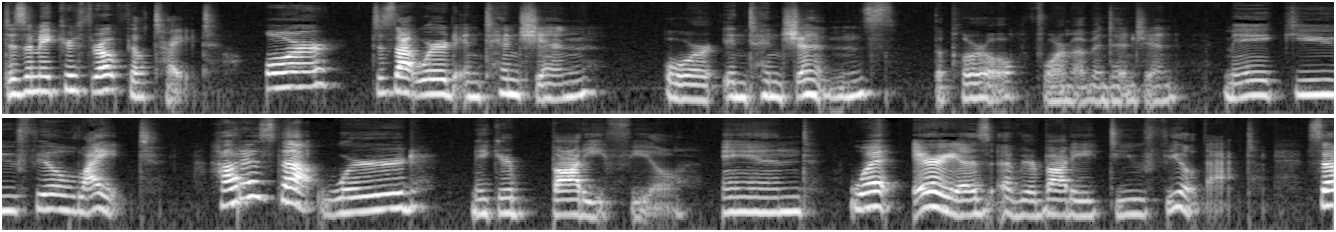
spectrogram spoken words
Does it make your throat feel tight? Or does that word intention or intentions, the plural form of intention, make you feel light? How does that word make your body feel? And what areas of your body do you feel that? So,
